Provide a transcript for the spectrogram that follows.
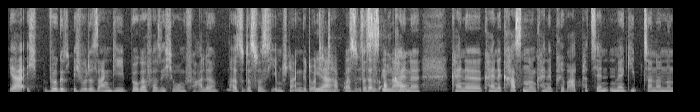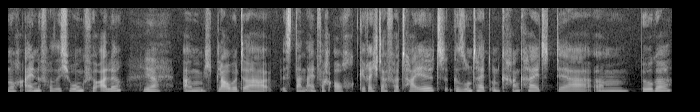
Ja, ich würde, ich würde sagen, die Bürgerversicherung für alle. Also das, was ich eben schon angedeutet Ja, habe. Also dass das es genau? auch keine, keine, keine Kassen und keine Privatpatienten mehr gibt, sondern nur noch eine Versicherung für alle. Ja. Ähm, ich glaube, da ist dann einfach auch gerechter verteilt, Gesundheit und Krankheit der ähm, Bürger.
